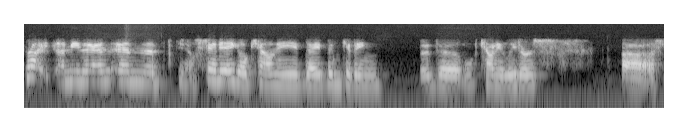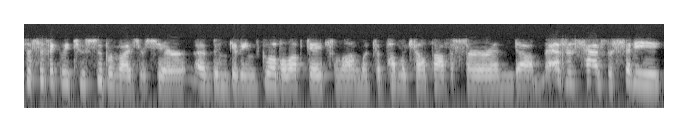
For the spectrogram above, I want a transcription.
Right. I mean, and and the, you know, San Diego County, they've been giving the, county leaders, uh, specifically two supervisors here, have been giving global updates along with the public health officer, and um, as has the city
